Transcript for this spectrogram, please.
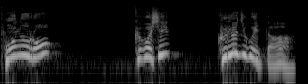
본으로 그것이 그려지고 있다.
